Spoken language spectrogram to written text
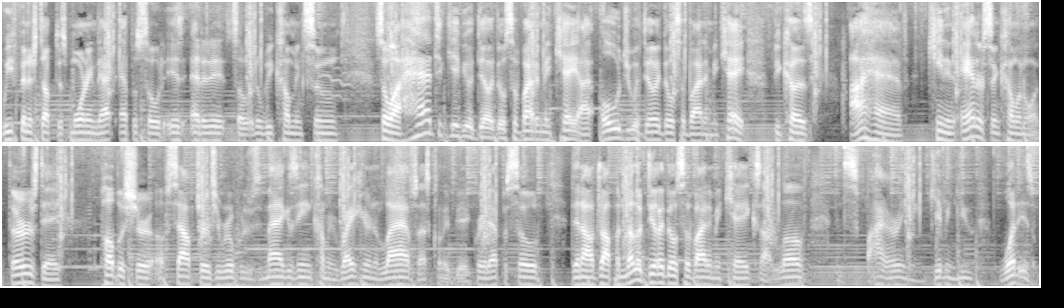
We finished up this morning. That episode is edited, so it'll be coming soon. So I had to give you a daily dose of vitamin K. I owed you a daily dose of vitamin K because I have Keenan Anderson coming on Thursday, publisher of South Jersey Realtors Magazine, coming right here in the lab. So that's going to be a great episode. Then I'll drop another daily dose of vitamin K because I love inspiring and giving you what is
